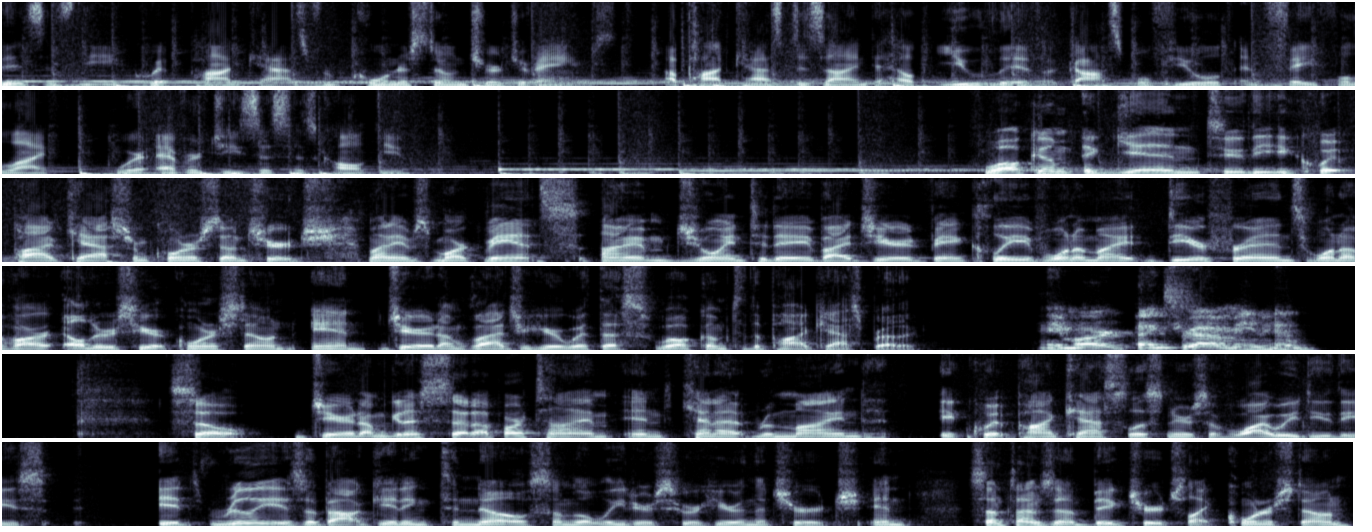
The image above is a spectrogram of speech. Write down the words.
This is the Equip Podcast from Cornerstone Church of Ames, a podcast designed to help you live a gospel fueled and faithful life wherever Jesus has called you. Welcome again to the Equip Podcast from Cornerstone Church. My name is Mark Vance. I am joined today by Jared Van Cleve, one of my dear friends, one of our elders here at Cornerstone. And Jared, I'm glad you're here with us. Welcome to the podcast, brother. Hey, Mark. Thanks for having me, man. So, Jared, I'm going to set up our time and kind of remind Equip podcast listeners of why we do these. It really is about getting to know some of the leaders who are here in the church. And sometimes in a big church like Cornerstone,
